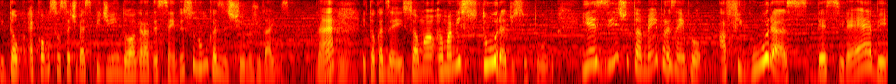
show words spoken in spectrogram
Então é como se você estivesse pedindo ou agradecendo. Isso nunca existiu no judaísmo né? Uhum. Então, quer dizer, isso é uma, é uma mistura disso tudo. E existe também, por exemplo, a figuras desse Rebbe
